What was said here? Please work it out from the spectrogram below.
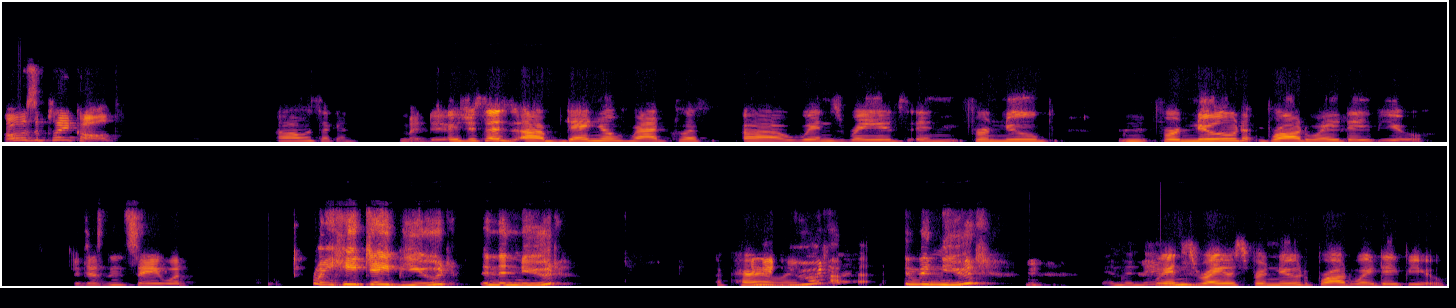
What was the play called? Oh, one second. My dude. It just says uh, Daniel Radcliffe uh, wins raids in for new for nude Broadway debut. It doesn't say what. Wait, he debuted in the nude. Apparently, nude? In the nude. In the news. wins raids for nude Broadway debut.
